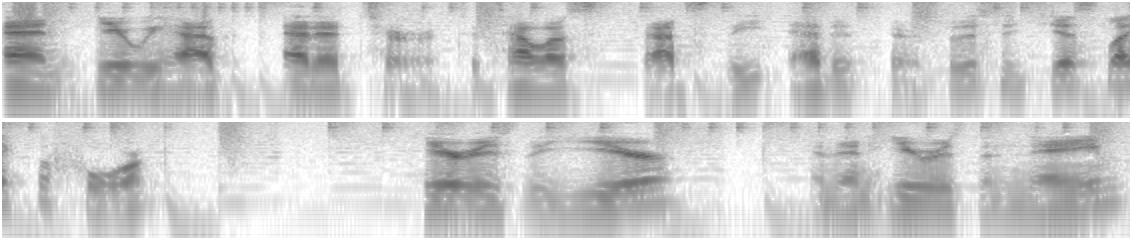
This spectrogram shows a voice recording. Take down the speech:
And here we have editor to tell us that's the editor. So this is just like before. Here is the year, and then here is the name,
